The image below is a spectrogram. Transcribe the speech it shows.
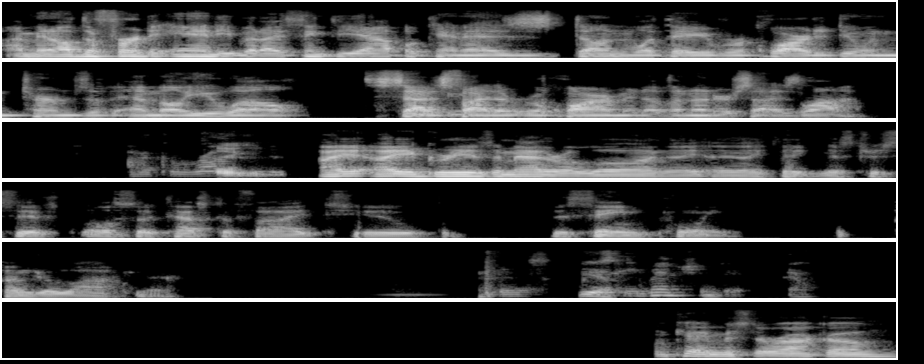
I mean, I'll defer to Andy, but I think the applicant has done what they require to do in terms of MLUL to satisfy the requirement of an undersized lot. I, I agree as a matter of law, and I, and I think Mr. Sift also testified to the same point under Loechner. Because he mentioned it. Okay, Mr. Rocco,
